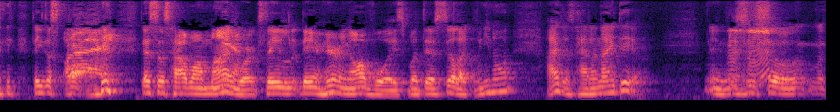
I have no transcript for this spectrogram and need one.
they, just are. That's just how our mind yeah. works. They they're hearing our voice, but they're still like, well, you know what? I just had an idea. And mm-hmm. so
